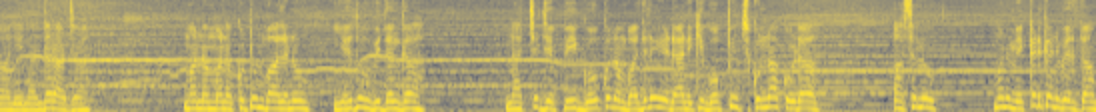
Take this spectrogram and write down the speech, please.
కానీ నందరాజా మనం మన కుటుంబాలను ఏదో విధంగా నచ్చజెప్పి గోకులం వదిలేయడానికి ఒప్పించుకున్నా కూడా అసలు మనం ఎక్కడికని వెళ్తాం?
